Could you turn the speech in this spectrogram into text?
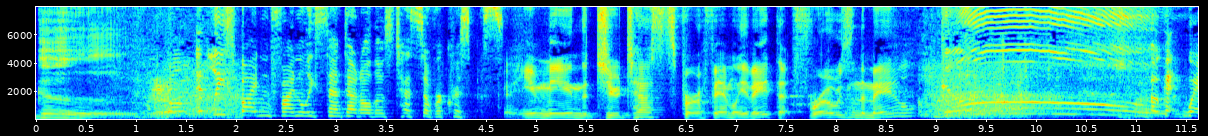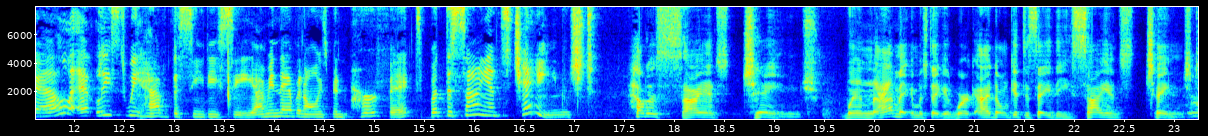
Good. Well, at least Biden finally sent out all those tests over Christmas. You mean the two tests for a family of eight that froze in the mail? Okay, well, at least we have the CDC. I mean, they haven't always been perfect, but the science changed. How does science change? When I make a mistake at work, I don't get to say the science changed.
